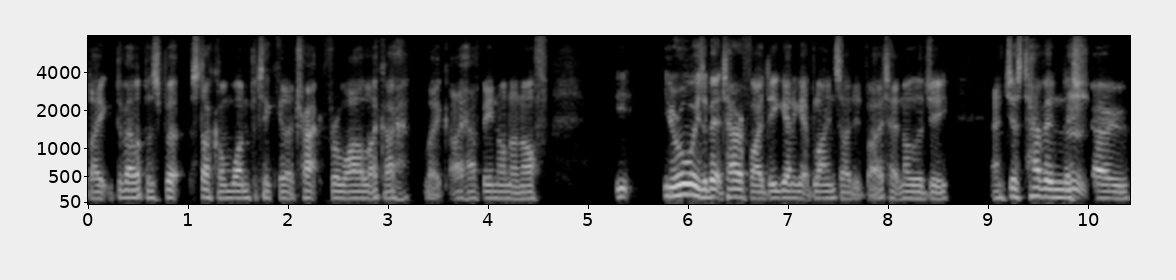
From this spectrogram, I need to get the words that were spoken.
like developers but stuck on one particular track for a while, like I like I have been on and off you're always a bit terrified that you're going to get blindsided by a technology and just having the mm. show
